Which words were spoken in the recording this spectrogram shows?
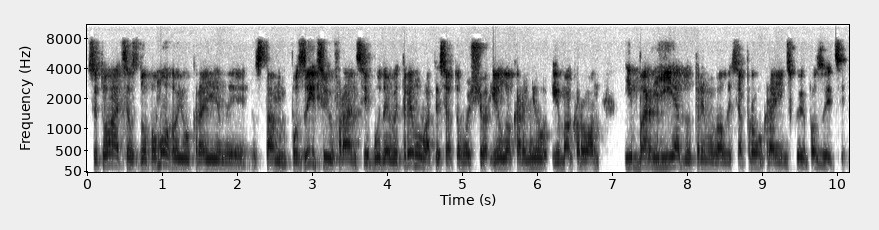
Ситуація з допомогою України з там позицією Франції буде витримуватися, тому що і Локарню, і Макрон, і Барньє дотримувалися проукраїнської позиції.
